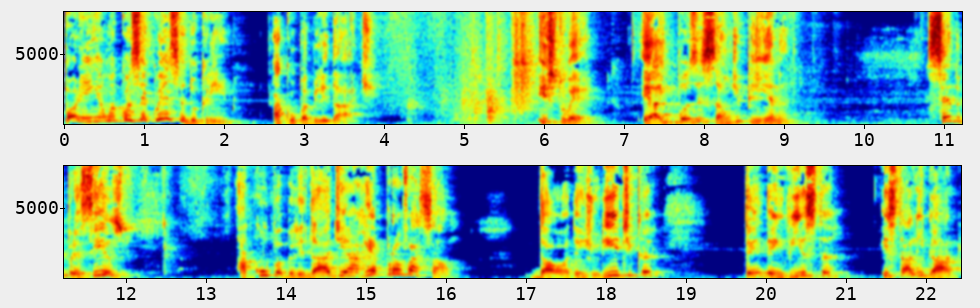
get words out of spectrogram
porém é uma consequência do crime, a culpabilidade. Isto é, é a imposição de pena. Sendo preciso, a culpabilidade é a reprovação da ordem jurídica, tendo em vista estar ligado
